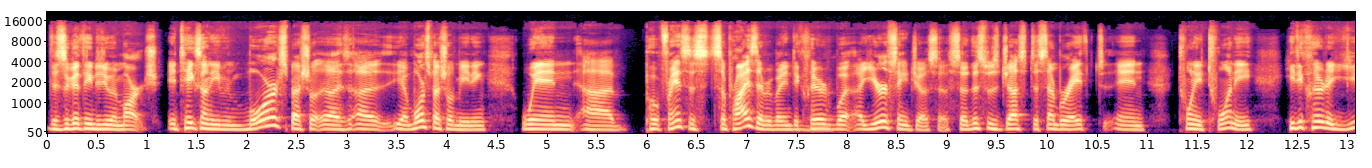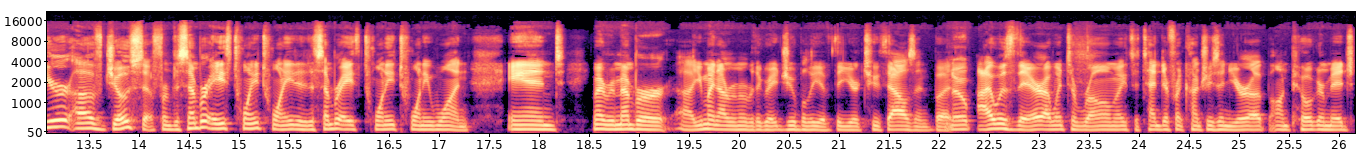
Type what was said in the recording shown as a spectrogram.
this is a good thing to do in March. It takes on even more special, uh, uh, yeah, more special meaning when uh, Pope Francis surprised everybody and declared mm-hmm. what a year of St. Joseph. So this was just December 8th in 2020. He declared a year of Joseph from December 8th, 2020 to December 8th, 2021. And you might remember, uh, you might not remember the great jubilee of the year 2000, but nope. I was there. I went to Rome, I went to 10 different countries in Europe on pilgrimage.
